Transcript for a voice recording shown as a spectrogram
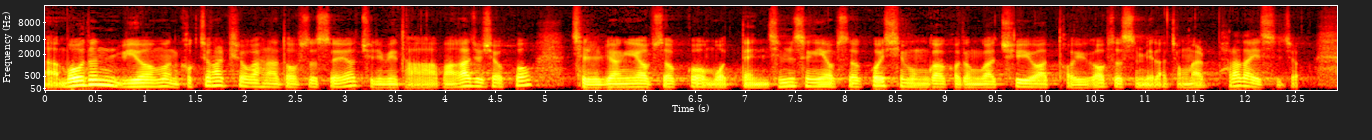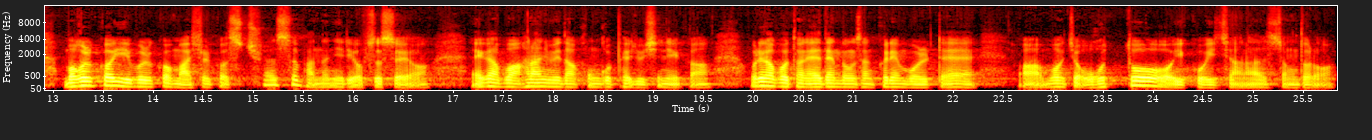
아, 모든 위험은 걱정할 필요가 하나도 없었어요. 주님이 다 막아주셨고 질병이 없었고 못된 짐승이 없었고 심음과 고동과 추위와 더위가 없었습니다. 정말 파라다이스죠. 먹을 거, 입을 거, 마실 거 스트레스 받는 일이 없었어요. 애가 뭐 하나님이 다 공급해 주시니까 우리가 보통 에덴 동산 그림 볼 때 어, 뭐저 옷도 입고 있지 않았을 정도로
